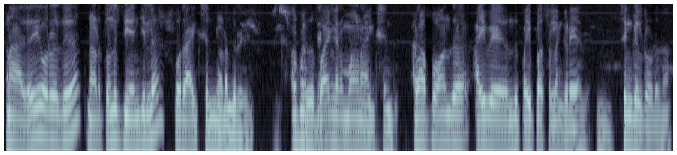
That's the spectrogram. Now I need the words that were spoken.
ஆனால் அதுலேயும் ஒரு இது நட தொண்ணூற்றி அஞ்சில் ஒரு ஆக்சிடென்ட் நடந்திருக்கு. அப்ப அது பயங்கரமான ஆக்சிடென்ட் அது அப்போ வந்து ஹைவே வந்து பைபாஸ் எல்லாம் கிடையாது. சிங்கிள் ரோடு தான்.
